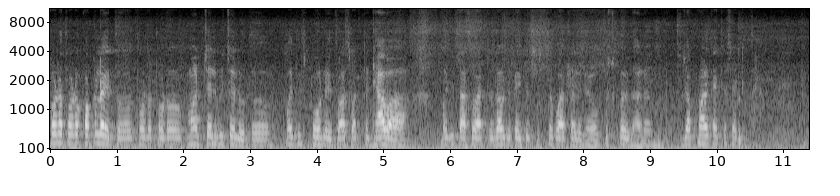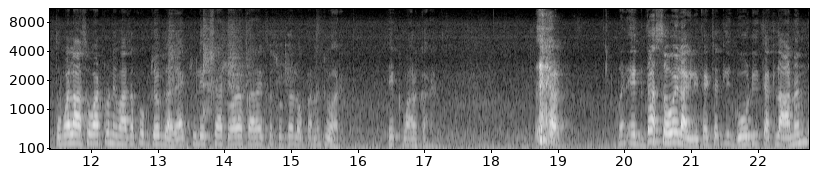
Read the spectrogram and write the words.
थोडं थोडं खोकला येतं थोडं थोडं मरचल बिचल होतं मध्येच फोन येतो असं वाटतं घ्यावा. मध्येच असं वाटतं जाऊ दे काहीतरी पुस्तक वाचायला घ्यावं पुष्कळ झालं. जपमाळ त्याच्यासाठीच तुम्हाला असं वाटू नये माझा खूप जप झाला. ॲक्च्युली एकशे आठ वेळा करायचं सुद्धा लोकांना ज्वार एक माळ करायचं. पण एकदा सवय लागली त्याच्यातली गोडी त्यातला आनंद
